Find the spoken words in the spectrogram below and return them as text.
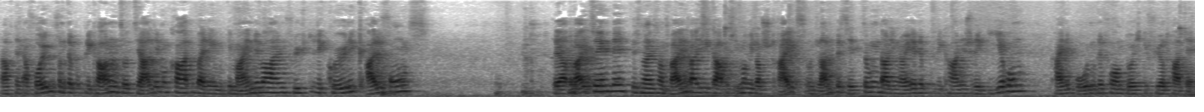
Nach den Erfolgen von Republikanern und Sozialdemokraten bei den Gemeindewahlen flüchtete König Alphons der 13. bis 1933 gab es immer wieder Streiks und Landbesetzungen, da die neue republikanische Regierung keine Bodenreform durchgeführt hatte.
